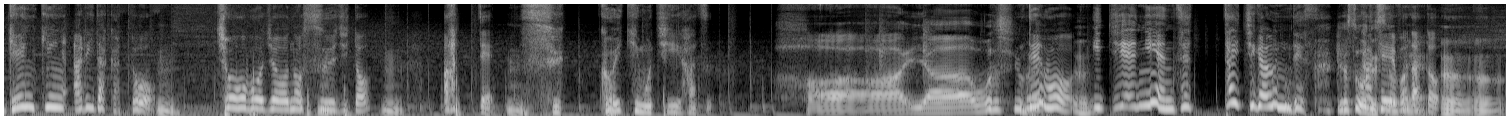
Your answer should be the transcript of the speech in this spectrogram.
現金有高とうん。帳簿上の数字とうん。あってうん。すっごい気持ちいいはず。はあいやー面白い。でもうん。1円2円絶対違うんです。家計簿だと。うんうん。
